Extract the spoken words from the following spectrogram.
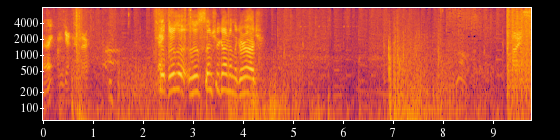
Alright. I'm getting in there. Shit, there's a, there's a sentry gun in the garage. Nice.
